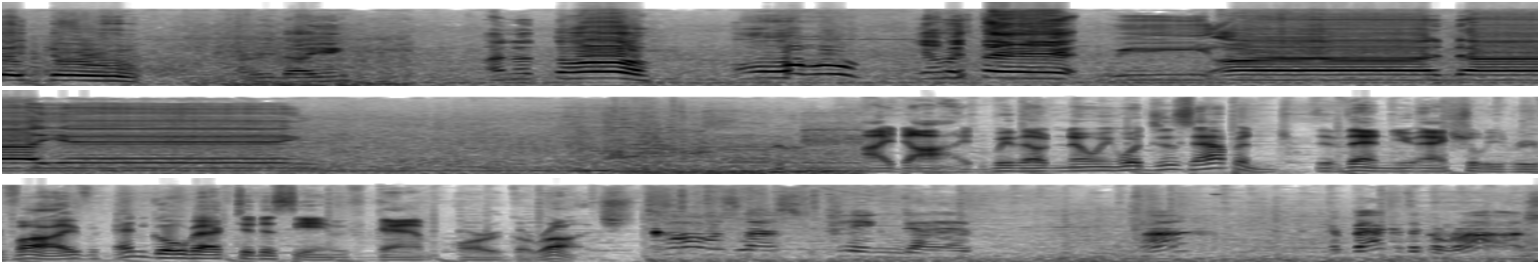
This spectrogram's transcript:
did I do? Are we dying? Ano to? Oh! Yamete! We are dying! I I died without knowing what just happened. Then you actually revive and go back to the same camp or garage. Car was last pinged at... Huh? You're back at the garage?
